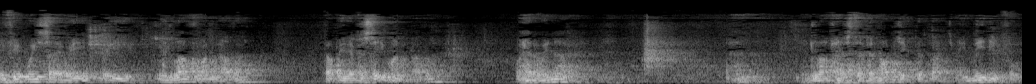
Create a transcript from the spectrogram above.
If we say we, we, we love one another, but we never see one another, well, how do we know? Love has to have an object of love to be meaningful.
